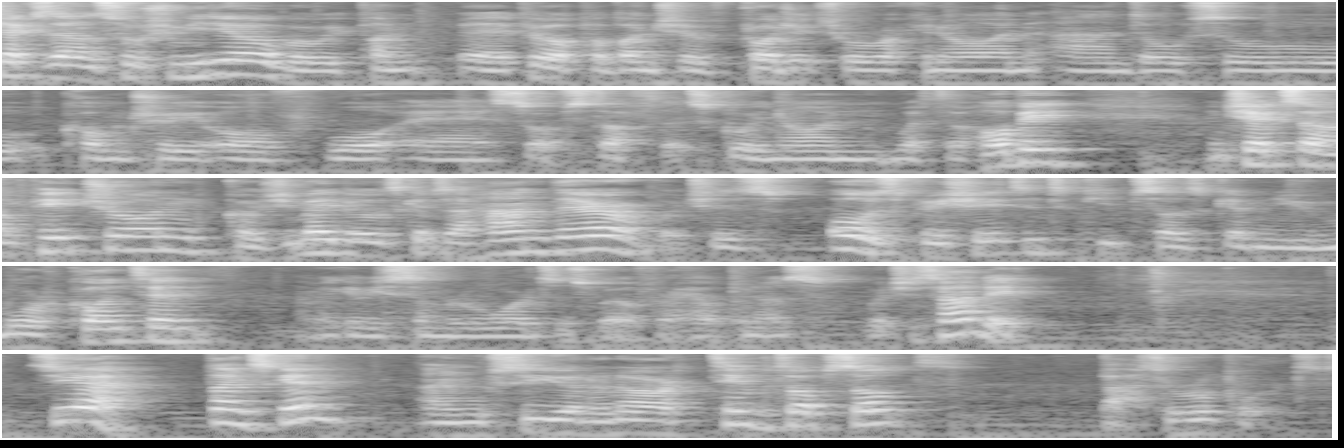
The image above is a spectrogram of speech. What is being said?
Check us out on social media where we uh, put up a bunch of projects we're working on and also commentary of what uh, sort of stuff that's going on with the hobby. And check us out on Patreon because you might be able to give us a hand there, which is always appreciated. Keeps us giving you more content and we give you some rewards as well for helping us, which is handy. So yeah, thanks again, and we'll see you in another Tabletop Assault Battle Report.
